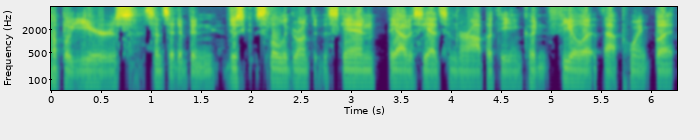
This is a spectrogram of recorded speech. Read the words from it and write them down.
couple years since it had been just slowly growing through the skin. They obviously had some neuropathy and couldn't feel it at that point, but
